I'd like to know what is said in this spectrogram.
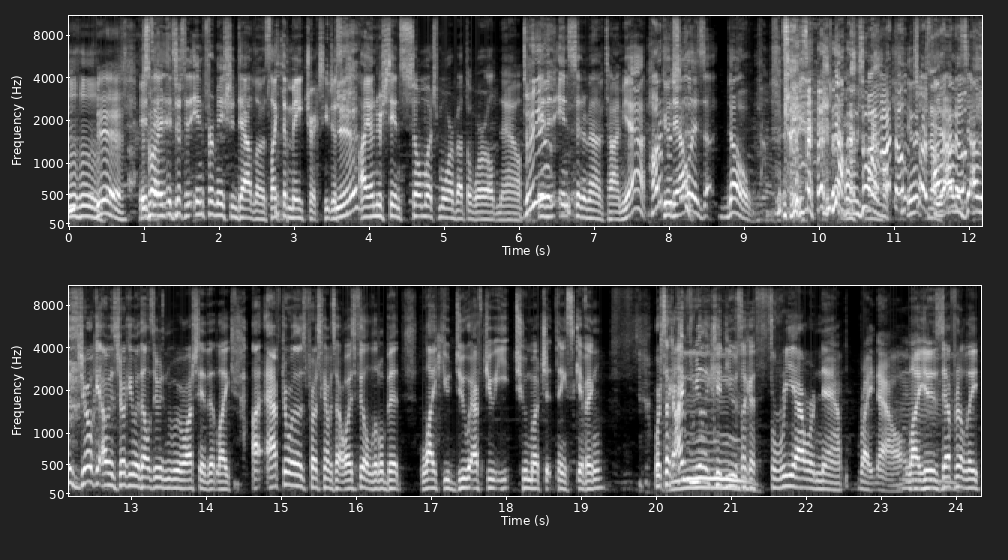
mhm. Yeah. It's, It's like- it's just an information download. It's like the Matrix. You just, Yeah? I understand so much more about the world now Do you? in an instant amount of time. Yeah, 100%. Goodell is no, no, it was horrible. I know, It was- trust me, I, I I was. I was joking. I was joking with LZ when we were watching it that like uh, after one of those press conferences, I always feel a little bit like you do after you eat too much at Thanksgiving. Where it's like I really could use like a three-hour nap right now. Like it is Mm. definitely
